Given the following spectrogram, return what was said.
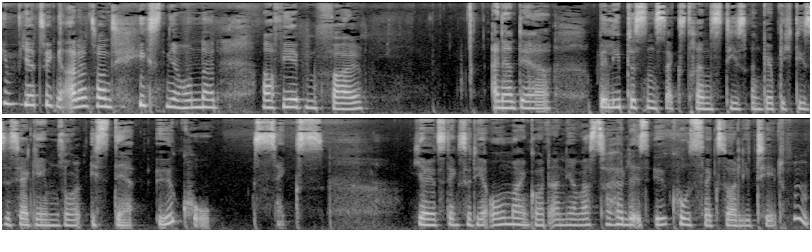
im jetzigen 21. Jahrhundert. Auf jeden Fall einer der beliebtesten Sextrends, die es angeblich dieses Jahr geben soll, ist der Ökosex. Ja, jetzt denkst du dir, oh mein Gott, Anja, was zur Hölle ist Ökosexualität? Hm,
